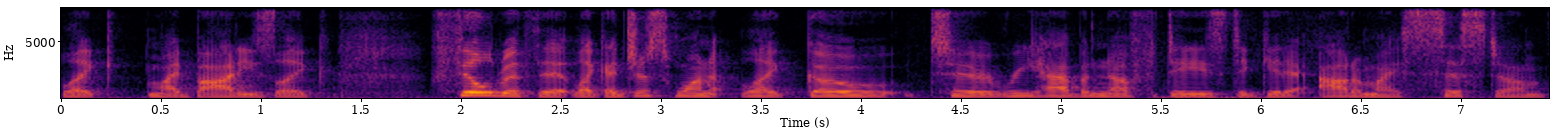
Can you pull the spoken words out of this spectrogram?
like my body's like filled with it. Like I just want to like go to rehab enough days to get it out of my system.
